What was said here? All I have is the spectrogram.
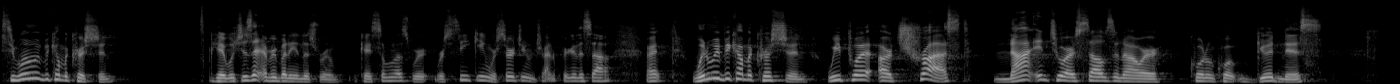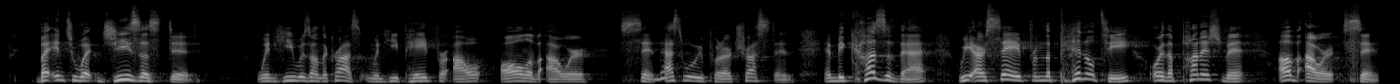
See, when we become a Christian, okay, which isn't everybody in this room, okay, some of us, we're, we're seeking, we're searching, we're trying to figure this out, right? When we become a Christian, we put our trust not into ourselves and our quote unquote goodness, but into what Jesus did when he was on the cross, when he paid for all, all of our sin. That's what we put our trust in. And because of that, we are saved from the penalty or the punishment of our sin,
